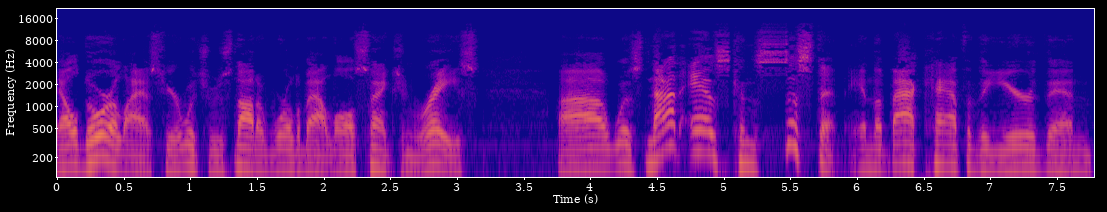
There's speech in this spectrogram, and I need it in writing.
Eldora last year, which was not a World of Outlaw sanctioned race, uh, was not as consistent in the back half of the year than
